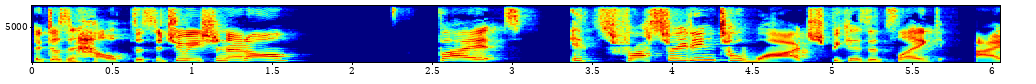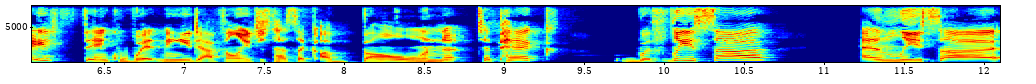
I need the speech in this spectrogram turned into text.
it doesn't help the situation at all. But it's frustrating to watch because it's like, I think Whitney definitely just has like a bone to pick with Lisa. And Lisa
